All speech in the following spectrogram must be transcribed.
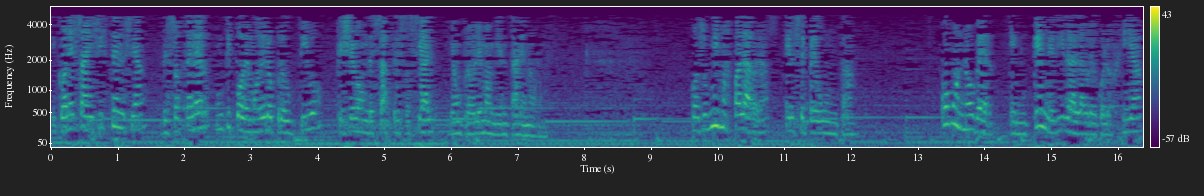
Y con esa insistencia de sostener un tipo de modelo productivo que lleva a un desastre social y a un problema ambiental enorme. Con sus mismas palabras, él se pregunta, ¿cómo no ver en qué medida la agroecología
